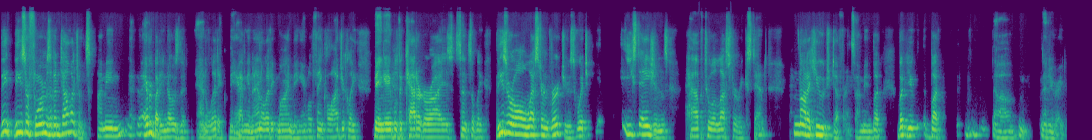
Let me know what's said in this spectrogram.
these are forms of intelligence. I mean, everybody knows that analytic, having an analytic mind, being able to think logically, being able to categorize sensibly, these are all Western virtues, which East Asians have to a lesser extent. Not a huge difference. I mean, but but you but uh, at any rate,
